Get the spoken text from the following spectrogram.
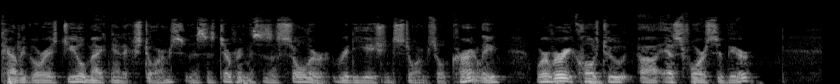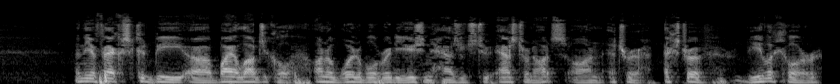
category as geomagnetic storms. This is different. This is a solar radiation storm. So currently we're very close to uh, S4 severe. And the effects could be uh, biological, unavoidable radiation hazards to astronauts on extra, extravehicular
